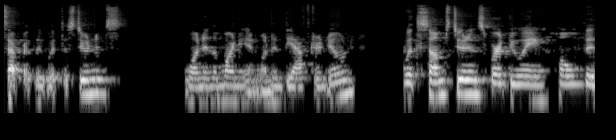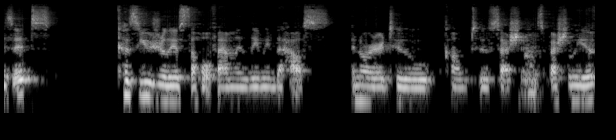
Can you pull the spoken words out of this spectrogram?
separately with the students, one in the morning and one in the afternoon. With some students, we're doing home visits because usually it's the whole family leaving the house in order to come to session, especially if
